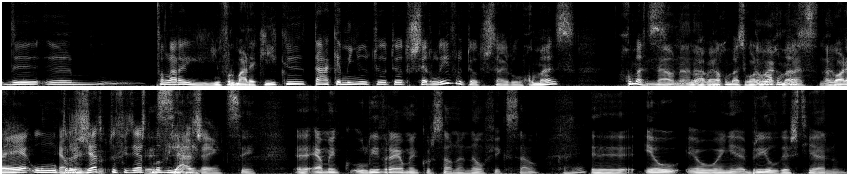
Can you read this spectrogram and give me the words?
de. ahm, falar e informar aqui que está a caminho o teu, teu terceiro livro, o teu terceiro romance. Romance. Não, não, é não. bem um romance. Agora não, Não é é romance. não. Agora é um É uma trajeto incu- que tu fizeste, uma Sim, viagem. Sim. É uma, o livro é uma incursão na não ficção. Ok. Eh, Eu, eu em abril deste ano,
